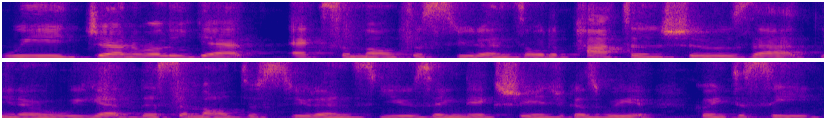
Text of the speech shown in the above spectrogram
we generally get X amount of students or the pattern shows that, you know, we get this amount of students using the exchange because we're going to see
